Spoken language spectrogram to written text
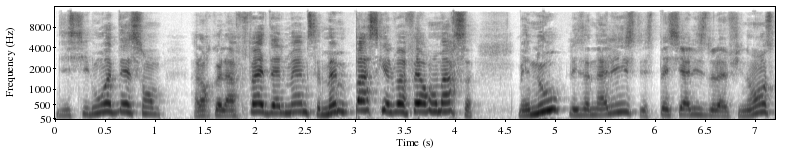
d'ici loin décembre. Alors que la Fed elle-même, c'est même pas ce qu'elle va faire en mars. Mais nous, les analystes, les spécialistes de la finance,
